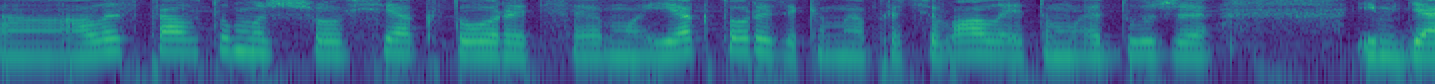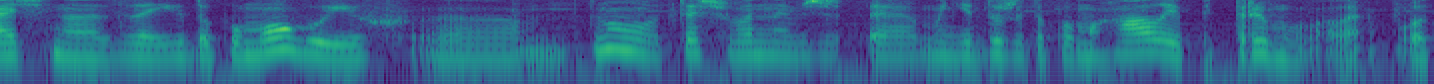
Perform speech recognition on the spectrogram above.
Але справа в тому, що всі актори це мої актори, з якими я працювала, і тому я дуже їм вдячна за їх допомогу. Їх е, ну те, що вони вже е, мені дуже допомагали і підтримували. От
